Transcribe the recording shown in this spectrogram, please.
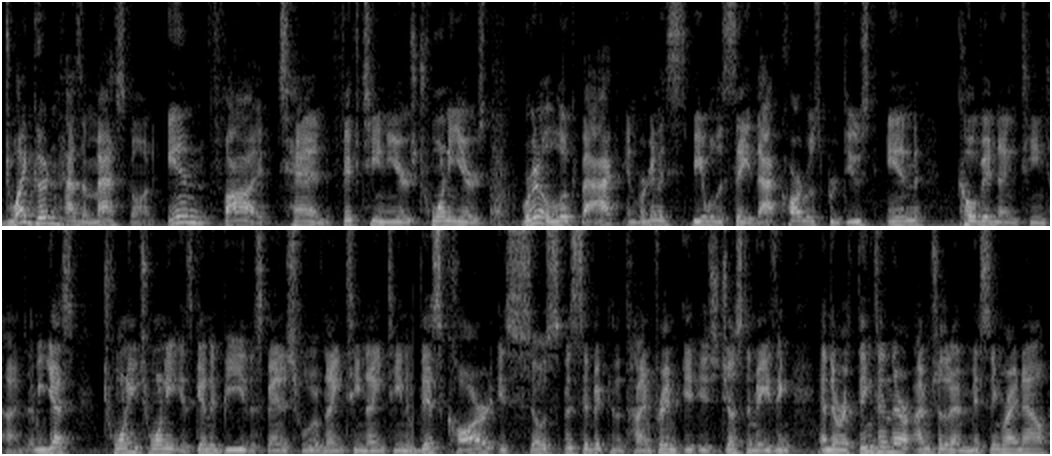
Dwight Gooden has a mask on. In 5, 10, 15 years, 20 years, we're going to look back and we're going to be able to say that card was produced in COVID 19 times. I mean, yes, 2020 is going to be the Spanish flu of 1919. This card is so specific to the time frame. It is just amazing. And there are things in there I'm sure that I'm missing right now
